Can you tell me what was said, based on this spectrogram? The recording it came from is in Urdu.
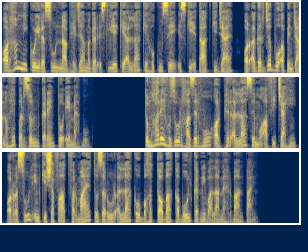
اور ہم نے کوئی رسول نہ بھیجا مگر اس لیے کہ اللہ کے حکم سے اس کی اطاعت کی جائے، اور اگر جب وہ اپن جانوہے پر ظلم کریں تو اے محبوب، تمہارے حضور حاضر ہوں اور پھر اللہ سے معافی چاہیں اور رسول ان کی شفاعت فرمائے تو ضرور اللہ کو بہت توبہ قبول کرنے والا مہربان پائیں۔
